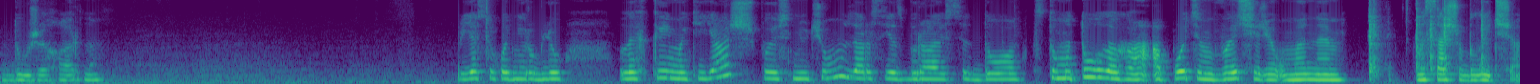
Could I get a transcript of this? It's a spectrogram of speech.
дуже гарно. Я сьогодні роблю легкий макіяж, поясню чому. Зараз я збираюся до стоматолога, а потім ввечері у мене масаж обличчя.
